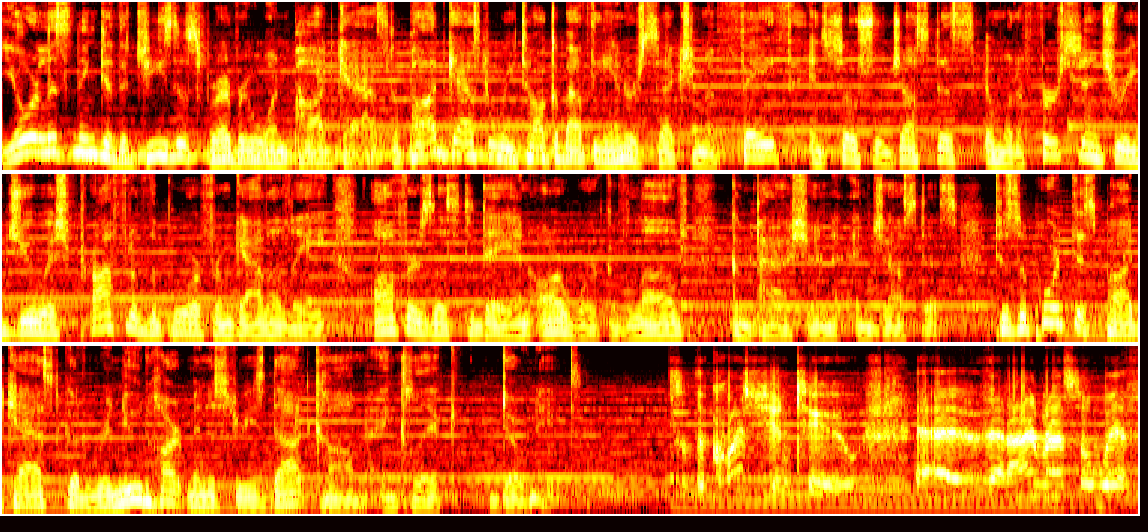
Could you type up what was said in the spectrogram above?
You're listening to the Jesus for Everyone podcast, a podcast where we talk about the intersection of faith and social justice and what a first century Jewish prophet of the poor from Galilee offers us today in our work of love, compassion, and justice. To support this podcast, go to renewedheartministries.com and click donate. So, the question, too, uh, that I wrestle with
